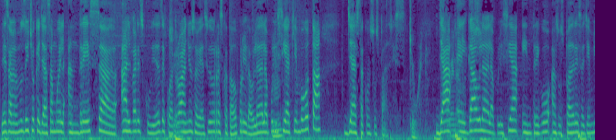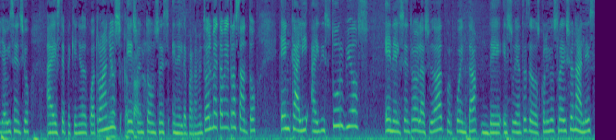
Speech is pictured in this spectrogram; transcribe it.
les habíamos dicho que ya Samuel Andrés ah, Álvarez Cubides, de cuatro años, había sido rescatado por el Gaula de la policía aquí en Bogotá, ya está con sus padres. Qué bueno. Ya el Gaula de la policía entregó a sus padres allí en Villavicencio a este pequeño de cuatro años. Rescatado. Eso entonces en el departamento del Meta. Mientras tanto, en Cali hay disturbios en el centro de la ciudad por cuenta de estudiantes de dos colegios tradicionales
